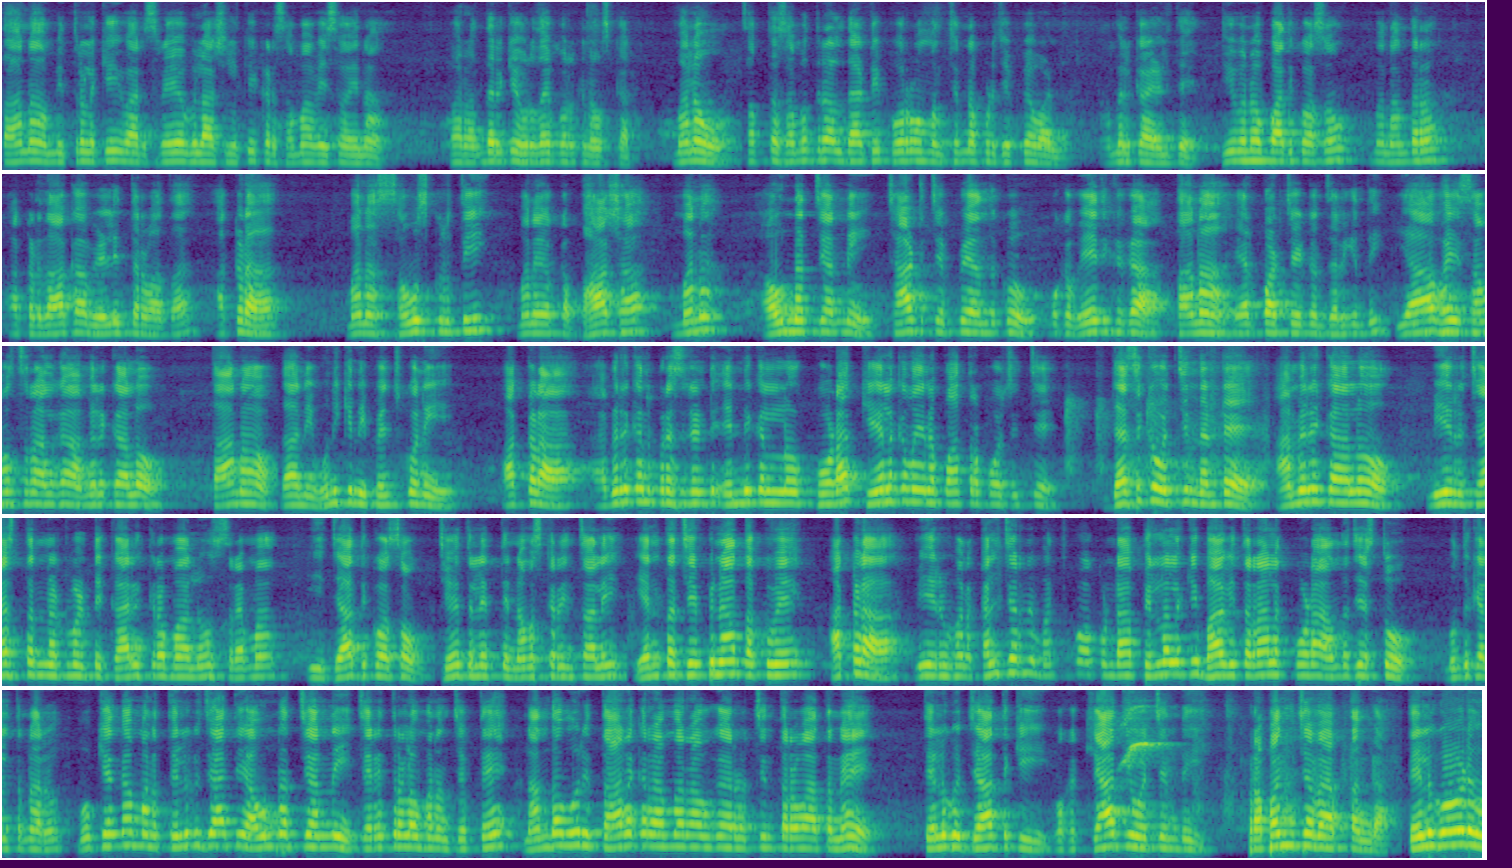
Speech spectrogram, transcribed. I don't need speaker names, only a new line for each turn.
తానా మిత్రులకి వారి శ్రేయోభిలాషులకి ఇక్కడ సమావేశమైన వారందరికీ హృదయపూర్వక నమస్కారం. మనం సప్త సముద్రాలు దాటి పూర్వం మన చిన్నప్పుడు చెప్పేవాళ్ళు అమెరికా వెళితే జీవనోపాధి కోసం మనందరం అక్కడ దాకా వెళ్ళిన తర్వాత అక్కడ మన సంస్కృతి మన యొక్క భాష మన ఔన్నత్యాన్ని చాటి చెప్పేందుకు ఒక వేదికగా తానా ఏర్పాటు చేయటం జరిగింది. యాభై సంవత్సరాలుగా అమెరికాలో తానా దాని ఉనికిని పెంచుకొని అక్కడ అమెరికన్ ప్రెసిడెంట్ ఎన్నికల్లో కూడా కీలకమైన పాత్ర పోషించే దశకు వచ్చిందంటే అమెరికాలో మీరు చేస్తున్నటువంటి కార్యక్రమాలు శ్రమ ఈ జాతి కోసం చేతులెత్తి నమస్కరించాలి. ఎంత చెప్పినా తక్కువే. అక్కడ మీరు మన కల్చర్ని మర్చిపోకుండా పిల్లలకి భావితరాలకు కూడా అందజేస్తూ ముందుకెళ్తున్నారు. ముఖ్యంగా మన తెలుగు జాతి ఔన్నత్యాన్ని చరిత్రలో మనం చెప్తే నందమూరి తారక రామారావు గారు వచ్చిన తర్వాతనే తెలుగు జాతికి ఒక ఖ్యాతి వచ్చింది ప్రపంచవ్యాప్తంగా. తెలుగోడు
